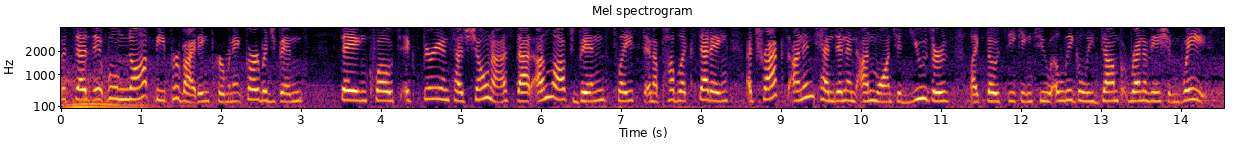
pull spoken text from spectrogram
but says it will not be providing permanent garbage bins saying, quote, experience has shown us that unlocked bins placed in a public setting attracts unintended and unwanted users like those seeking to illegally dump renovation waste.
